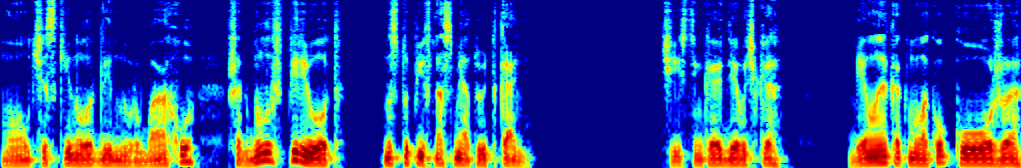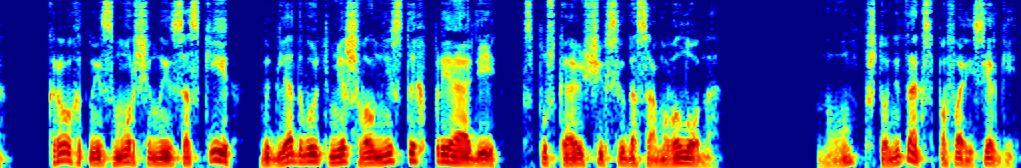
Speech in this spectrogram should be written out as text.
Молча скинула длинную рубаху, шагнула вперед, наступив на смятую ткань. Чистенькая девочка, белая, как молоко, кожа, крохотные сморщенные соски выглядывают меж волнистых прядей, спускающихся до самого лона. Ну, что не так с Пафари, Сергий?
